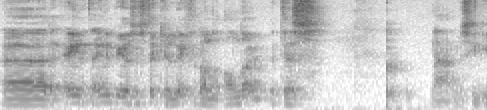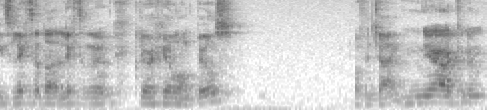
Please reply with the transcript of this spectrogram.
De ene, het ene bier is een stukje lichter dan de ander. Het is nou, misschien iets lichter, dan- lichtere kleur geel dan pils. Wat vind jij? Ja, ik vind hem,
